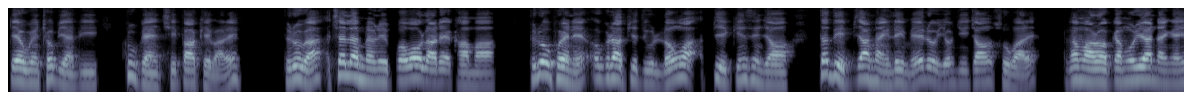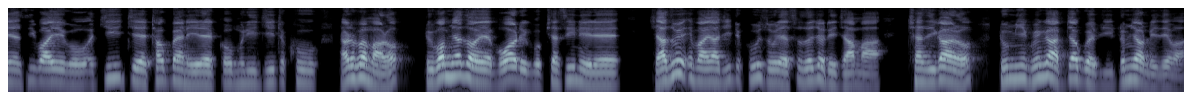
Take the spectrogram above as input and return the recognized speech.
တရားဝင်ထုတ်ပြန်ပြီးခုခံချေပခဲ့ပါတယ်။သူတို့ကအချက်လက်မှန်တွေပေါ်ပေါက်လာတဲ့အခါမှာသူတို့အဖွဲ့နဲ့ဥက္ကဋ္ဌဖြစ်သူလုံးဝအပြစ်ကင်းစင်ကြောင်းသက်သေပြနိုင်လိမ့်မယ်လို့ယုံကြည်ကြောင်းဆိုပါတယ်။ဒီဘက်မှာတော့ကမ္ဘောဒီးယားနိုင်ငံရဲ့စီးပွားရေးကိုအကြီးအကျယ်ထောက်ပံ့နေတဲ့ကုမ္ပဏီကြီးတစ်ခုနောက်တစ်ဖက်မှာတော့လူပေါင်းများစွာရဲ့ဘဝတွေကိုဖျက်ဆီးနေတဲ့ ရာဇဝတ်အင်ပါယာကြီးတစ်ခုဆိုတဲ့ဆွဆွဲချက်တွေကြားမှာချန်စီကတော့လူမြင်ကွင်းကပျောက်ကွယ်ပြီးလွတ်မြောက်နေသေးပါ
